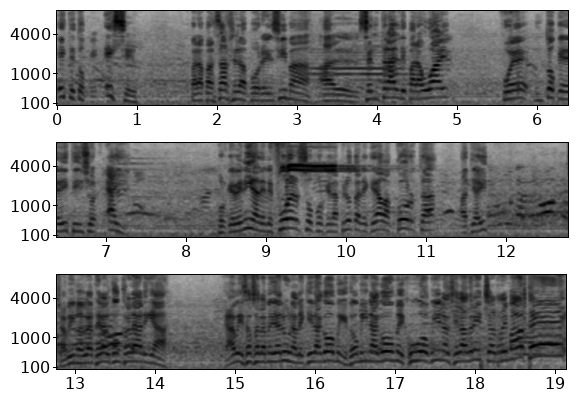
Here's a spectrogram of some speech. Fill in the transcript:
Este toque, ese, para pasársela por encima al central de Paraguay, fue un toque de distinción. Ahí, porque venía del esfuerzo, porque la pelota le quedaba corta a Tiaguito. Ya vino el lateral contra el área. Cabezazo a la media luna, le queda Gómez, domina Gómez, jugó bien hacia la derecha, el remate.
